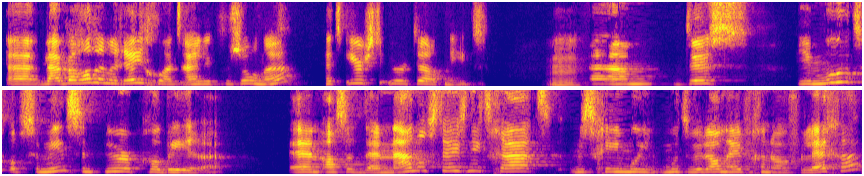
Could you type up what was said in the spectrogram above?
uh, we hadden een regel uiteindelijk verzonnen. Het eerste uur telt niet. Mm. Um, dus je moet op zijn minst een uur proberen. En als het daarna nog steeds niet gaat, misschien moet je, moeten we dan even gaan overleggen.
